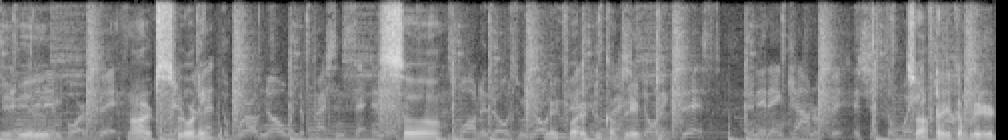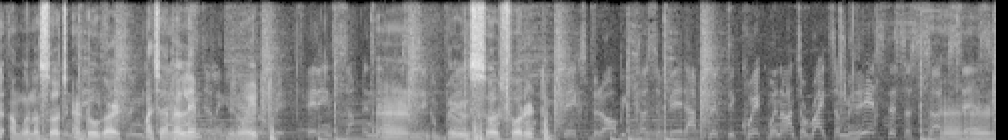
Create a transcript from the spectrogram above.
we will now it's loading so wait for it to complete. So after it completed i'm gonna search android guide. My channel name you know it and we will search for it. And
